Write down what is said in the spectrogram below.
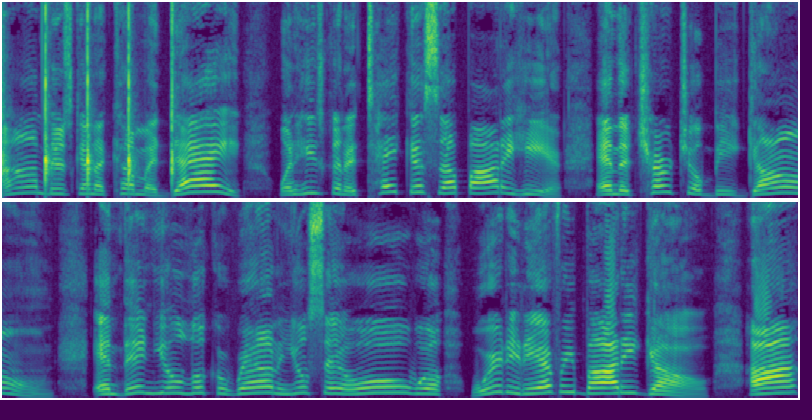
um, there's going to come a day when he's going to take us up out of here and the church will be gone. And then you'll look around and you'll say, Oh, well, where did everybody go? Huh?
